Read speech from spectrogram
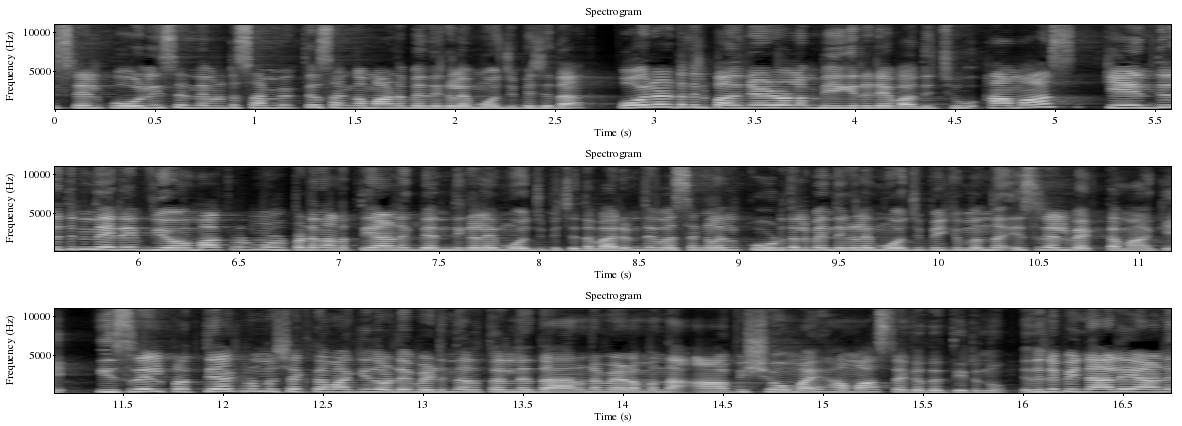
Israel police എന്നിവരുടെ സംയുക്ത സംഘമാണ് ബന്ദികളെ മോചിപ്പിച്ചത്. പോരാട്ടത്തിൽ പതിനേഴോളം ഭീകരരെ വധിച്ചു. ഹമാസ് കേന്ദ്രത്തിന് നേരെ വ്യോമാക്രമണം ഉൾപ്പെടെ നടത്തിയാണ് ബന്ദികളെ മോചിപ്പിച്ചത്. വരും ദിവസങ്ങളിൽ കൂടുതൽ ബന്ദികളെ മോചിപ്പിക്കുമെന്ന് ഇസ്രായേൽ വ്യക്തമാക്കി. ഇസ്രായേൽ പ്രത്യാക്രമണം ശക്തമാക്കിയതോടെ വെടിനിർത്തലിന് ധാരണ വേണമെന്ന ആവശ്യവുമായി ഹമാസ് രംഗത്തെത്തിയിരുന്നു. ഇതിന് പിന്നാലെയാണ്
